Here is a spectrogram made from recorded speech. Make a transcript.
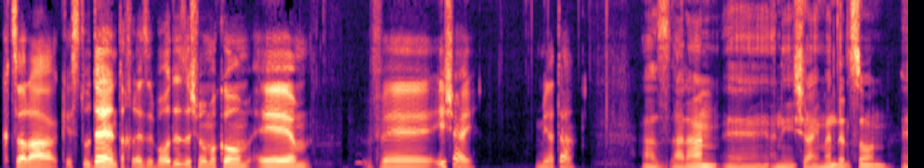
קצרה כסטודנט, אחרי זה בעוד איזשהו מקום. אה, וישי, מי אתה? אז אהלן, אה, אני ישי מנדלסון. אה,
